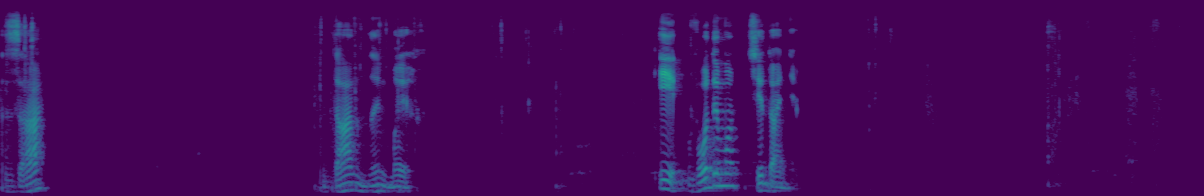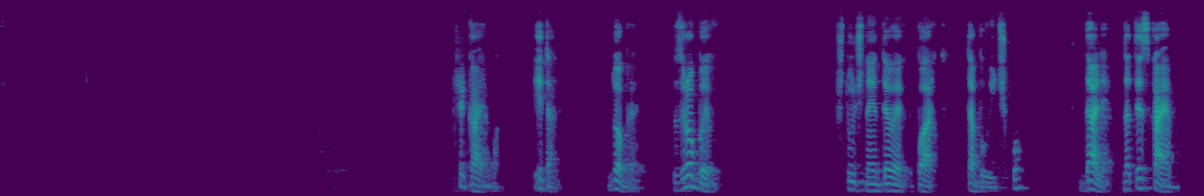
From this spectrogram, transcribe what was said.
за даними. І вводимо ці дані. Чекаємо. І так, добре. Зробив штучний інтелект BART табличку. Далі натискаємо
